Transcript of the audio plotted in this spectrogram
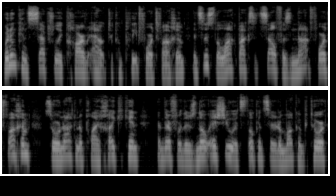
We don't conceptually carve out to complete four tvachim, and since the lockbox itself is not four tvachim, so we're not going to apply Chaykin, and therefore there's no issue. It's still considered a makam patur,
